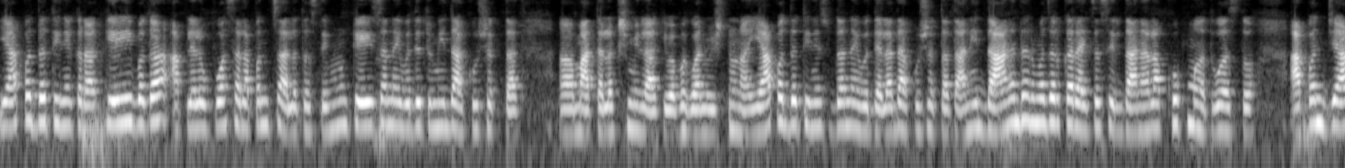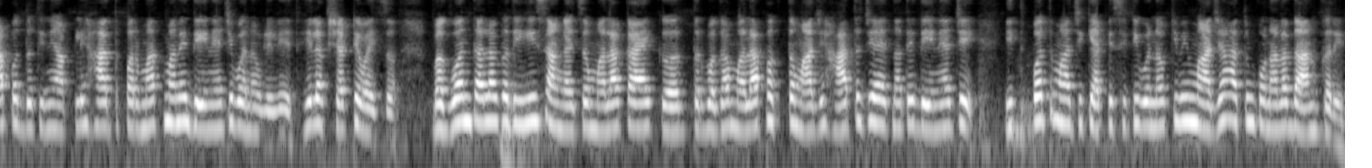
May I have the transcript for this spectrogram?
या पद्धतीने करा. केळी बघा आपल्याला उपवासाला पण चालत असते म्हणून केळीचा नैवेद्य तुम्ही दाखवू शकतात. माता लक्ष्मीला किंवा भगवान विष्णूना या पद्धतीने सुद्धा नैवेद्याला दाखवू शकतात. आणि दानधर्म जर करायचं असेल दानाला खूप महत्त्व असतं. आपण ज्या पद्धतीने आपले हात परमात्माने देण्याचे बनवलेले आहेत हे लक्षात ठेवायचं. भगवंताला कधीही सांगायचं मला काय कर तर बघा मला फक्त माझे हात जे आहेत ना ते देण्याचे. इतपत माझी कॅपॅसिटी बनव की मी माझ्या हातून कोणाला दान करेल.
